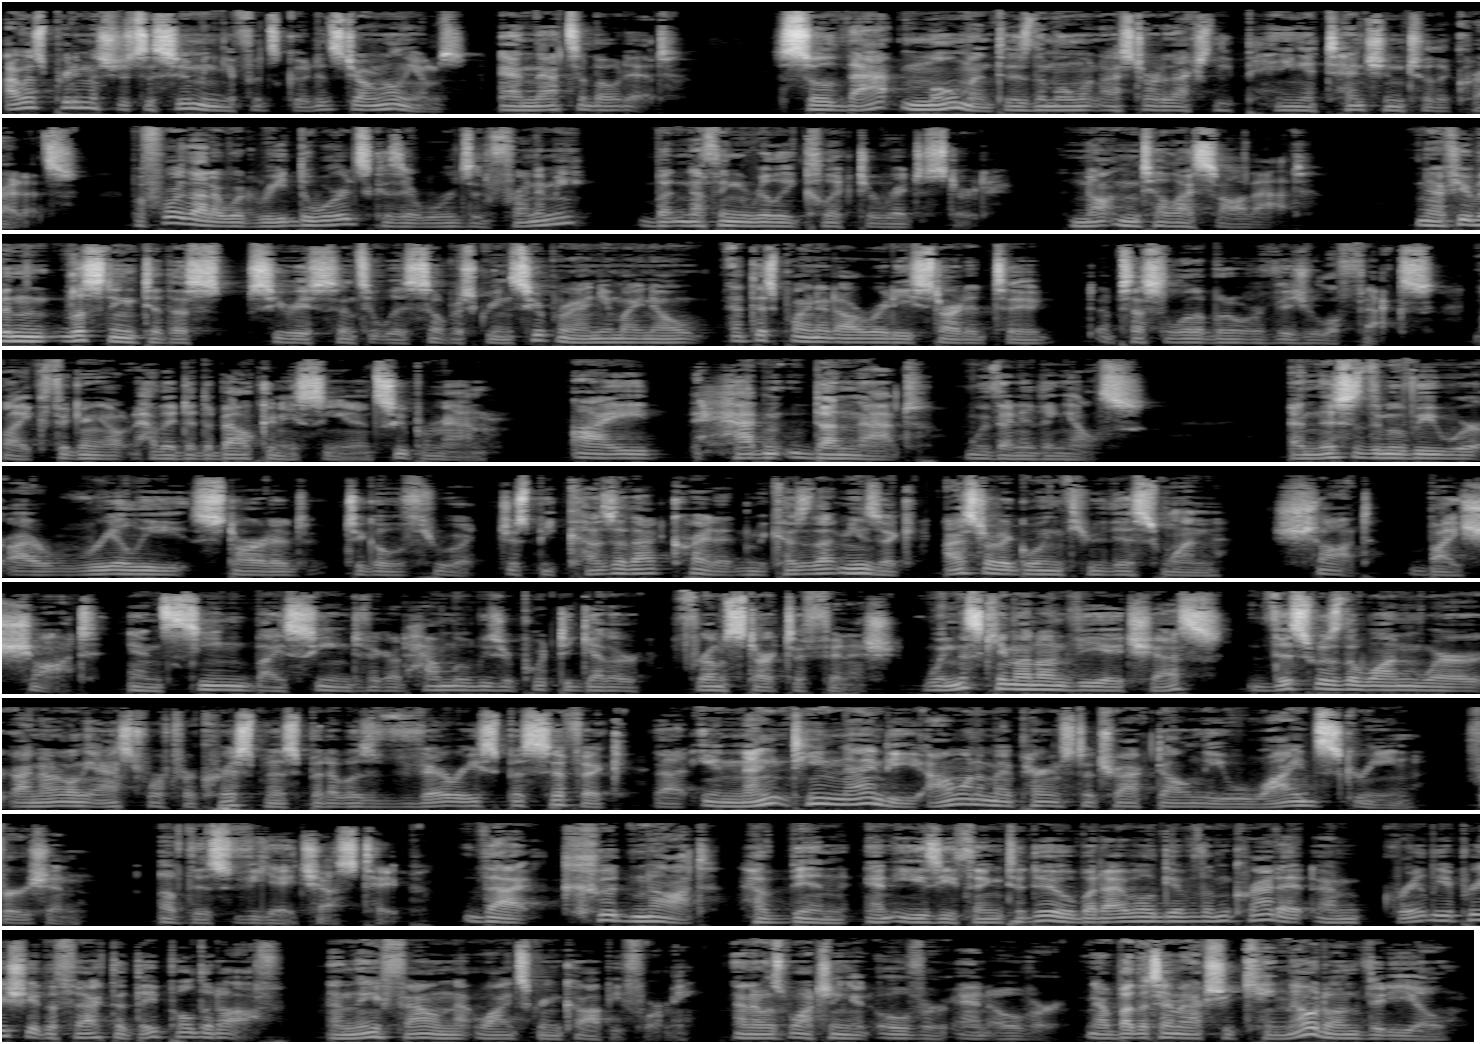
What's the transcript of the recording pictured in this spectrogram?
I was pretty much just assuming if it's good, it's John Williams. And that's about it. So that moment is the moment I started actually paying attention to the credits. Before that, I would read the words because they're words in front of me, but nothing really clicked or registered. Not until I saw that. Now, if you've been listening to this series since it was Silver Screen Superman, you might know at this point I'd already started to obsess a little bit over visual effects, like figuring out how they did the balcony scene in Superman. I hadn't done that with anything else. And this is the movie where I really started to go through it. Just because of that credit and because of that music, I started going through this one shot by shot and scene by scene to figure out how movies are put together from start to finish. When this came out on VHS, this was the one where I not only asked for it for Christmas, but I was very specific that in 1990, I wanted my parents to track down the widescreen version of this VHS tape. That could not have been an easy thing to do, but I will give them credit and greatly appreciate the fact that they pulled it off. And they found that widescreen copy for me. And I was watching it over and over. Now, by the time it actually came out on video,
